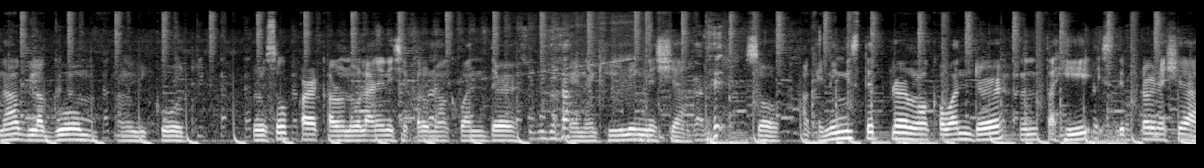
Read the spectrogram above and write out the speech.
naglagom ang likod. Pero so far karon wala na ni siya karon mga wonder kay naghealing na siya. So ang kining stapler mga ka-wonder ng tahi stapler na siya.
